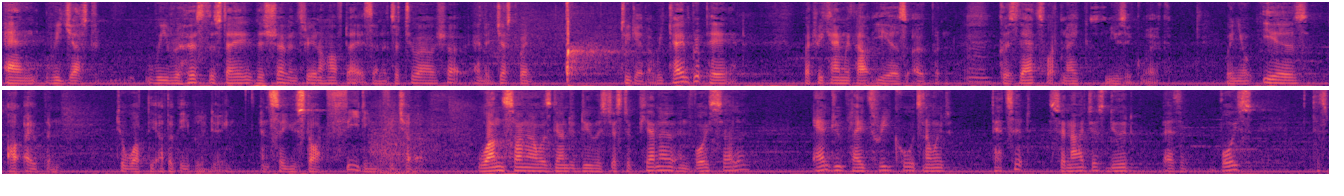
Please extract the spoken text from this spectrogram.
and we just we rehearsed this day, this show in three and a half days, and it's a two-hour show, and it just went together. We came prepared, but we came with our ears open, mm. because that's what makes music work. When your ears are open to what the other people are doing, and so you start feeding off each other. One song I was going to do was just a piano and voice solo. Andrew played three chords, and I went, "That's it." So now I just do it as a voice, this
